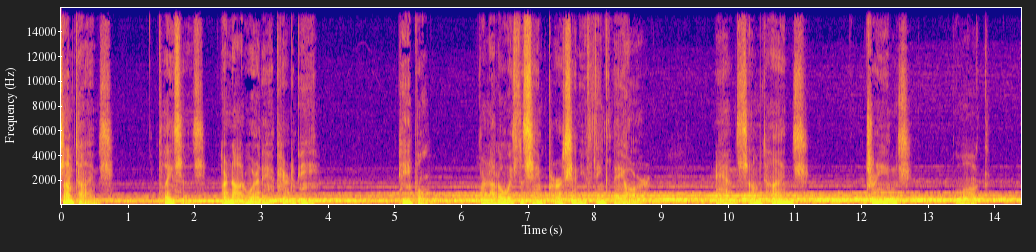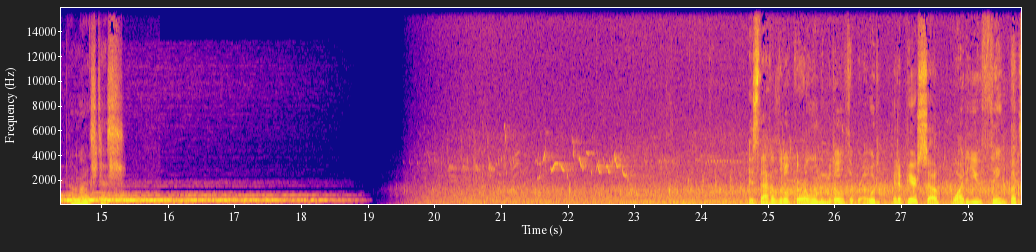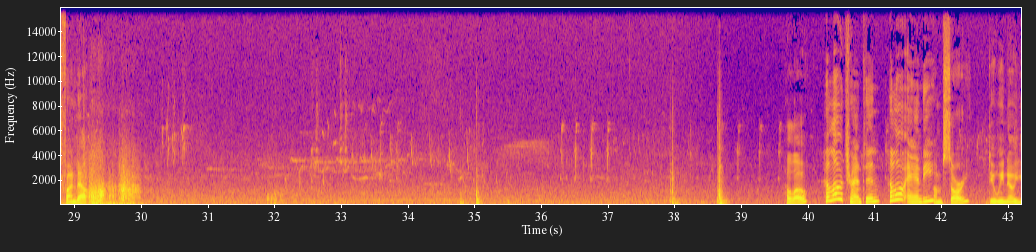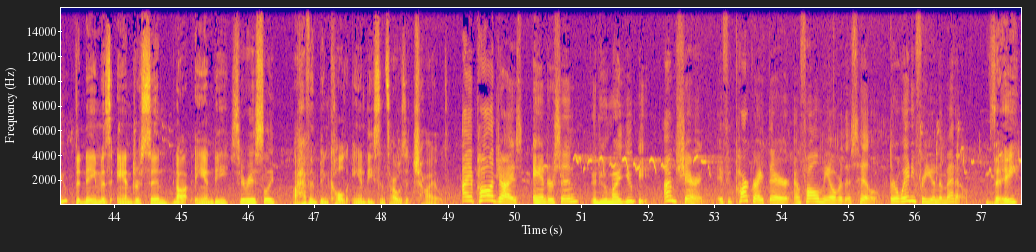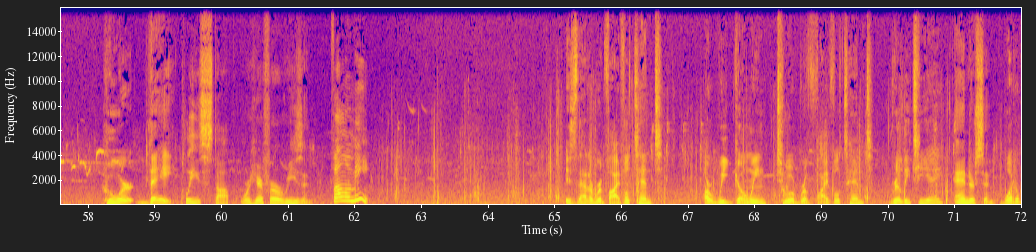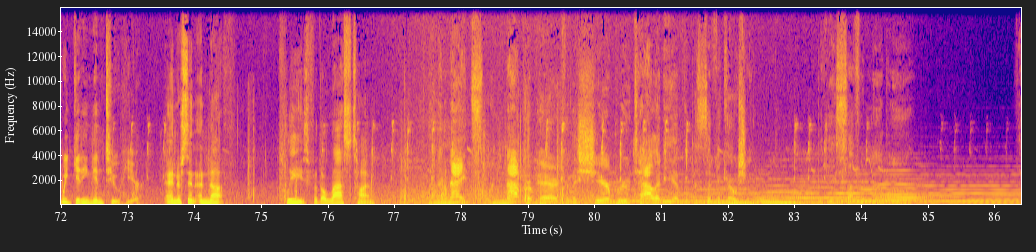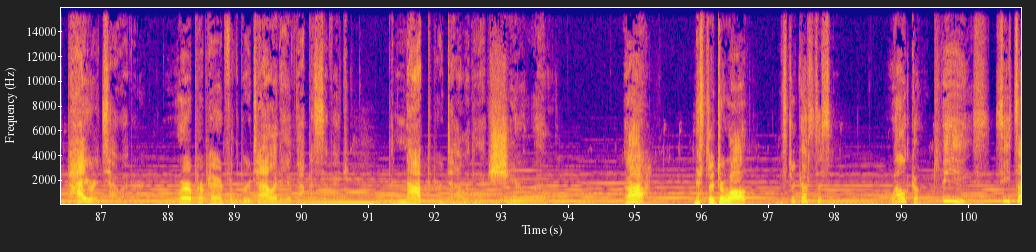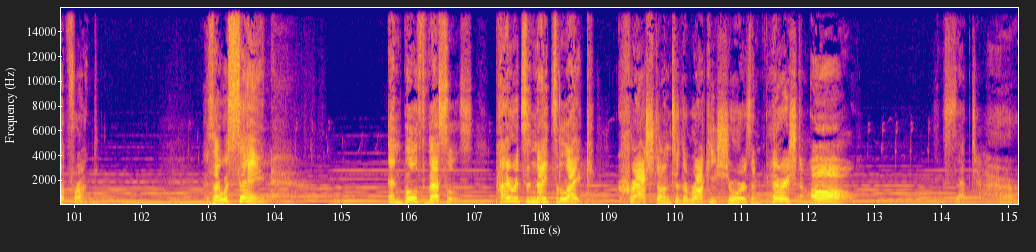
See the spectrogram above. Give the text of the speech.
Sometimes places are not where they appear to be. People are not always the same person you think they are. And sometimes dreams walk amongst us. Is that a little girl in the middle of the road? It appears so. Why do you think? Let's find out. Hello? Hello, Trenton. Hello, Andy. I'm sorry? Do we know you? The name is Anderson, not Andy. Seriously? I haven't been called Andy since I was a child. I apologize, Anderson. And who might you be? I'm Sharon. If you park right there and follow me over this hill, they're waiting for you in the meadow. They? Who are they? Please stop. We're here for a reason. Follow me. Is that a revival tent? Are we going to a revival tent? Really, TA? Anderson. What are we getting into here? Anderson, enough. Please, for the last time. And the Knights were not prepared for the sheer brutality of the Pacific Ocean, but they suffered not long. The pirates, however, were prepared for the brutality of that Pacific, but not the brutality of sheer will. Ah, Mr. DeWalt, Mr. Gustafson, welcome, please, seats up front. As I was saying, and both vessels, pirates and knights alike, crashed onto the rocky shores and perished all except her.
